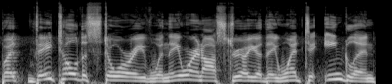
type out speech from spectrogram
but they told a story when they were in Australia. They went to England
